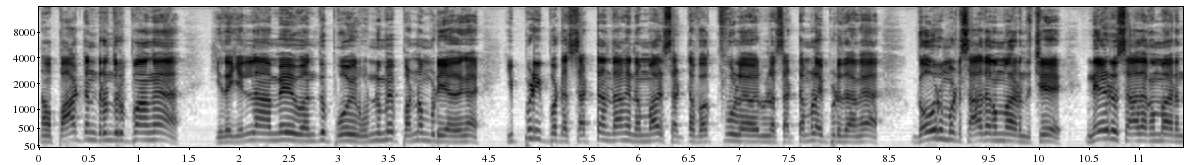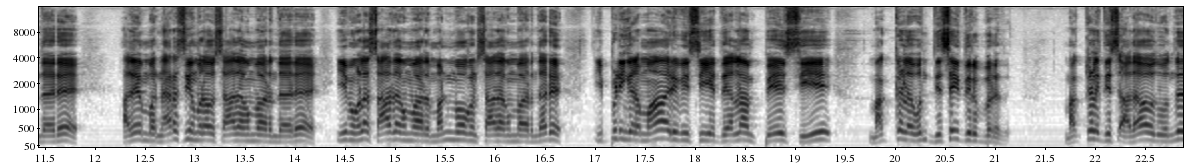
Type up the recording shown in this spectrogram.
நம்ம பாட்டன் இருந்திருப்பாங்க. இதை எல்லாமே வந்து போய் ஒன்றுமே பண்ண முடியாதுங்க. இப்படிப்பட்ட சட்டம் தாங்க இந்த மாதிரி சட்ட வக்ஃபுல உள்ள சட்டம்லாம் இப்படி தாங்க கவர்மெண்ட் சாதகமாக இருந்துச்சு. நேரு சாதகமாக இருந்தார். அதே மாதிரி நரசிம்மராவ் சாதகமாக இருந்தார் இவங்களாம் சாதகமாக இருந்த மன்மோகன் சாதகமாக இருந்தார் இப்படிங்கிற மாதிரி விஷயத்தை எல்லாம் பேசி மக்களை வந்து திசை திருப்புறது. மக்களை திசை அதாவது வந்து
